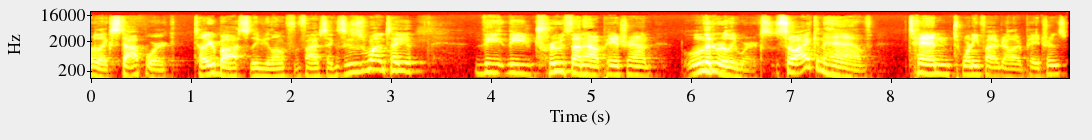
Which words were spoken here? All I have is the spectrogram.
or like stop work. Tell your boss to leave you alone for five seconds. I just want to tell you the the truth on how Patreon literally works. So I can have 10 $25 patrons.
